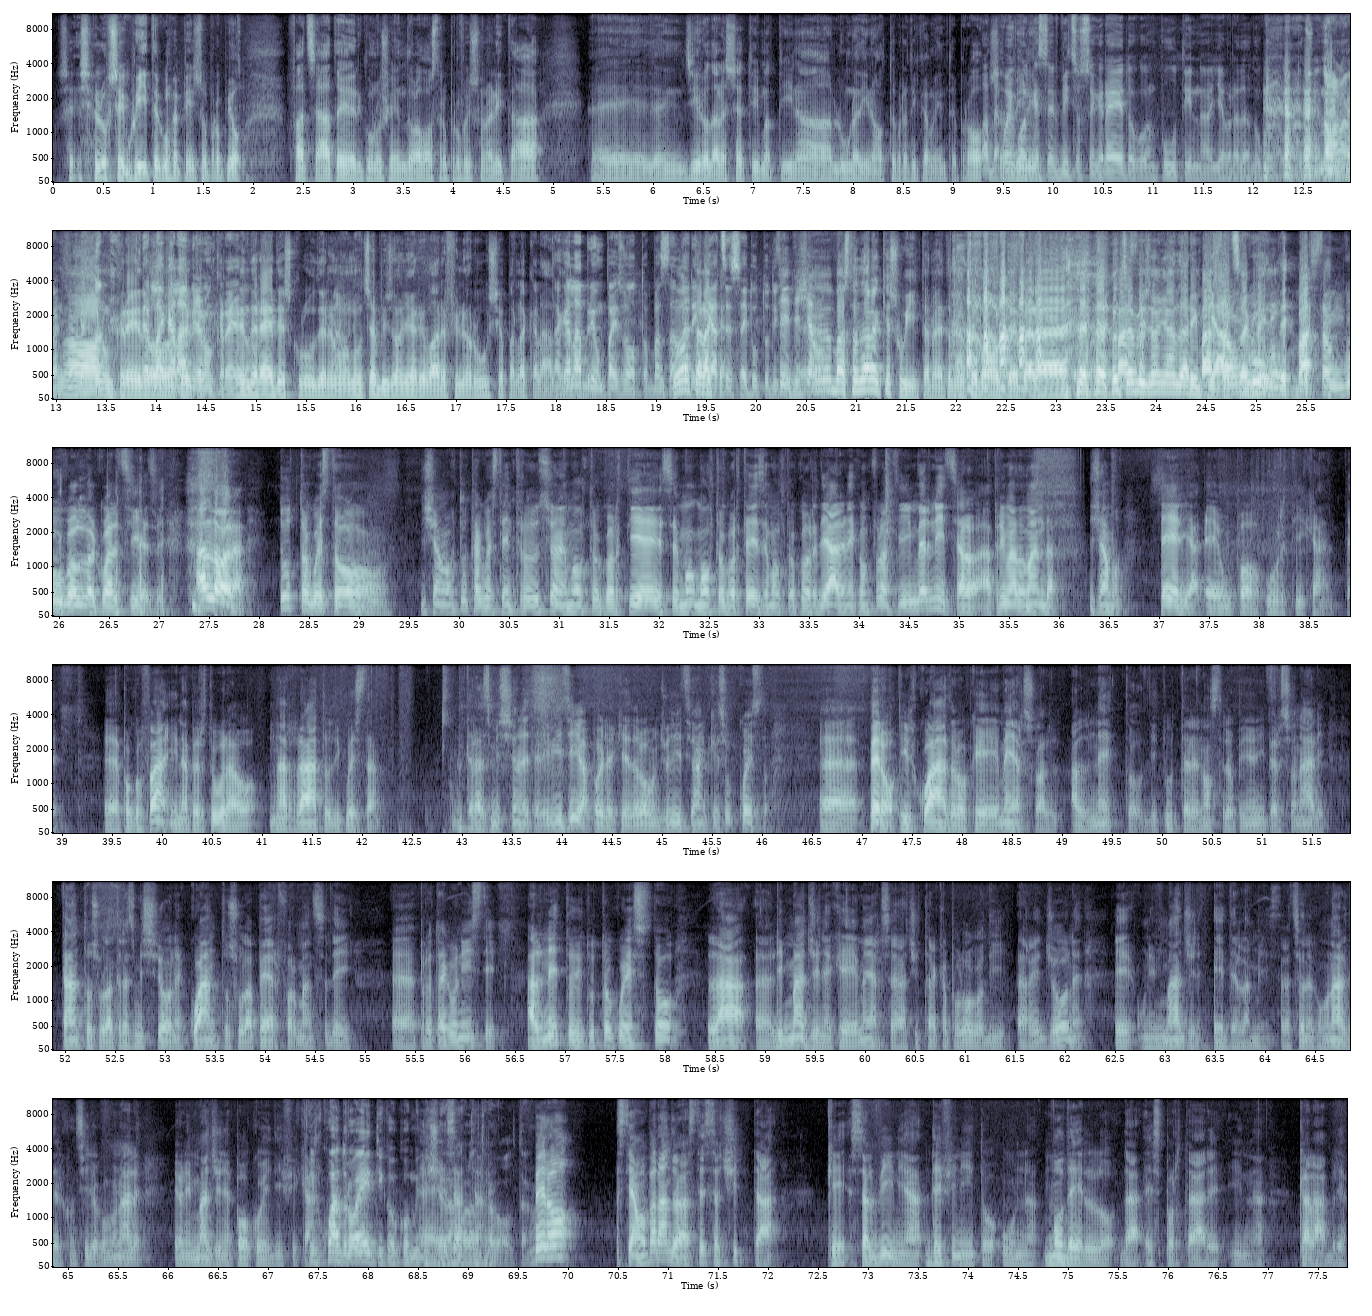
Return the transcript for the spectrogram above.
se, se lo seguite come penso proprio facciate riconoscendo la vostra professionalità, eh, in giro dalle 7 di mattina all'una di notte praticamente. Però Vabbè, Salvini... poi qualche servizio segreto con Putin gli avrà dato qualche... no, no, no, non credo. Per la Calabria non credo. Tenderei ad escludere, non, non, c'è bisogno di arrivare fino in Russia per la Calabria. La Calabria è un paesotto, basta andare in piazza ca... e sai tutto di sì, diciamo... eh, basta andare anche su internet molte volte, per, eh, non c'è bisogno di andare in piazza. Un Google, basta un Google qualsiasi. Allora, tutto questo diciamo, tutta questa introduzione molto cortese, mo, molto cortese, molto cordiale nei confronti di Invernizia. Allora, la prima domanda, diciamo, seria e un po' urticante. Eh, poco fa in apertura ho narrato di questa trasmissione televisiva, poi le chiederò un giudizio anche su questo, eh, però il quadro che è emerso al, al netto di tutte le nostre opinioni personali, tanto sulla trasmissione quanto sulla performance dei eh, protagonisti, al netto di tutto questo eh, l'immagine che è emersa dalla città capoluogo di regione è un'immagine, e dell'amministrazione comunale, del consiglio comunale, è un'immagine poco edificante. Il quadro etico, come eh, dicevamo eh, l'altra volta. No? Però stiamo parlando della stessa città che Salvini ha definito un modello da esportare in Calabria.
